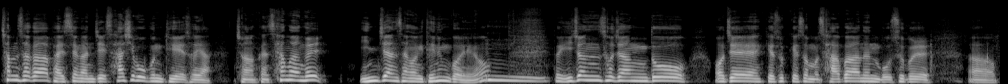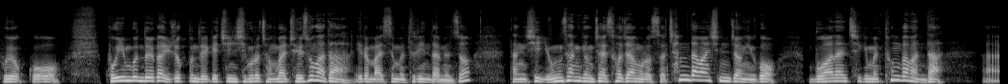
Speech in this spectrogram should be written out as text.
참사가 발생한 지 45분 뒤에서야 정확한 상황을 인지한 상황이 되는 거예요. 음. 또 이전 소장도 어제 계속해서 뭐 사과하는 모습을 어, 보였고 고인분들과 유족분들께 진심으로 정말 죄송하다 이런 말씀을 드린다면서 당시 용산 경찰서장으로서 참담한 심정이고 무한한 책임을 통감한다. 아,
